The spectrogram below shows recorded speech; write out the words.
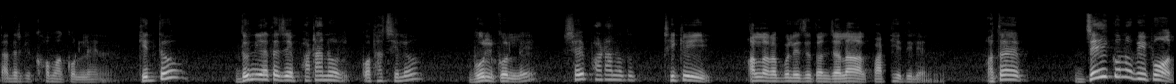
তাদেরকে ক্ষমা করলেন। কিন্তু দুনিয়াতে যে ফাটানোর কথা ছিল, ভুল করলে সেই ফাটানো তো ঠিকই আল্লাহ রাবুল ইজতন জালাল পাঠিয়ে দিলেন। অতএব যেই কোনো বিপদ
